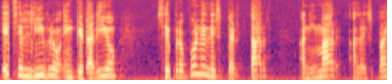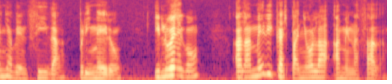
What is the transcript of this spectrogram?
es el libro en que Darío se propone despertar, animar a la España vencida, primero, y luego a la América española amenazada.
